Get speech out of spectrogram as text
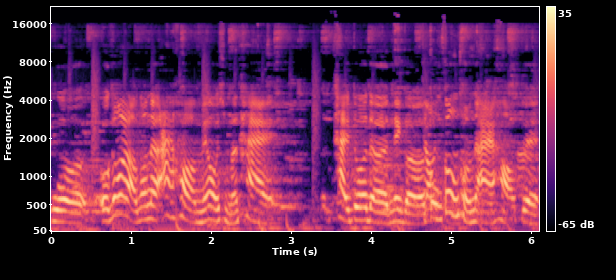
我我跟我老公的爱好没有什么太太多的那个共共同的爱好，对。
